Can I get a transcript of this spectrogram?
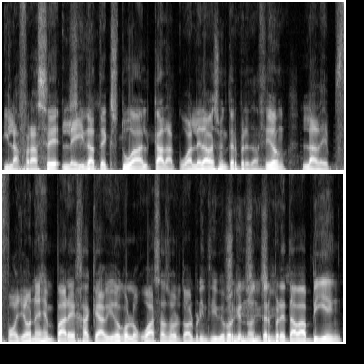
Y la frase leída textual, cada cual le daba su interpretación. La de follones en pareja que ha habido con los WhatsApp, sobre todo al principio, porque Sí, no sí, sí. interpretaba bien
